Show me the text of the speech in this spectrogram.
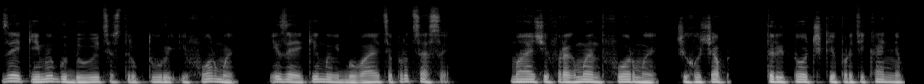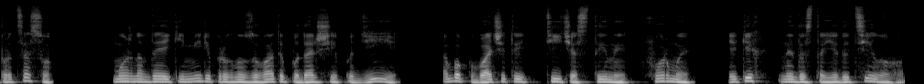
за якими будуються структури і форми, і за якими відбуваються процеси. Маючи фрагмент форми чи хоча б три точки протікання процесу, можна в деякій мірі прогнозувати подальші події або побачити ті частини форми, яких не достає до цілого,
